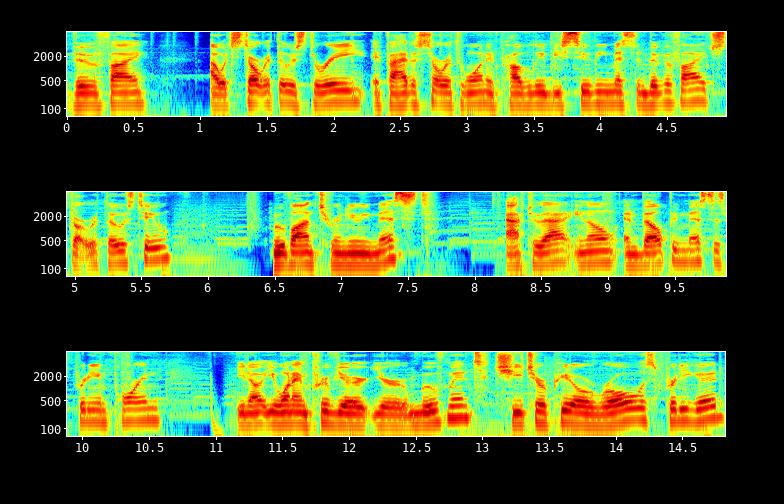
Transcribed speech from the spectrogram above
Vivify, I would start with those three. If I had to start with one, it'd probably be Soothing Mist and Vivify. Start with those two. Move on to Renewing Mist. After that, you know, Enveloping Mist is pretty important. you know, you want to improve your, your movement. Chi Torpedo roll is pretty good.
